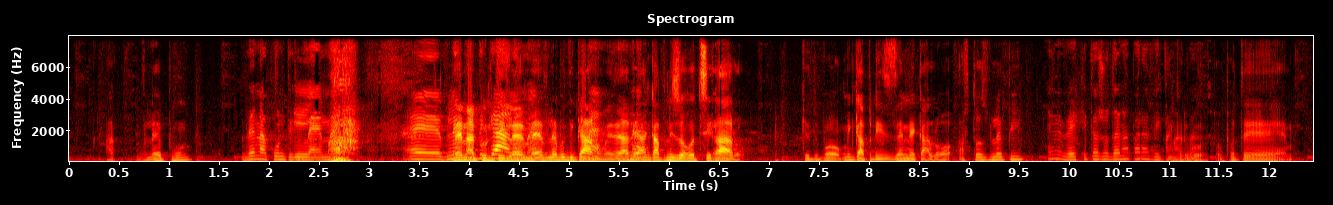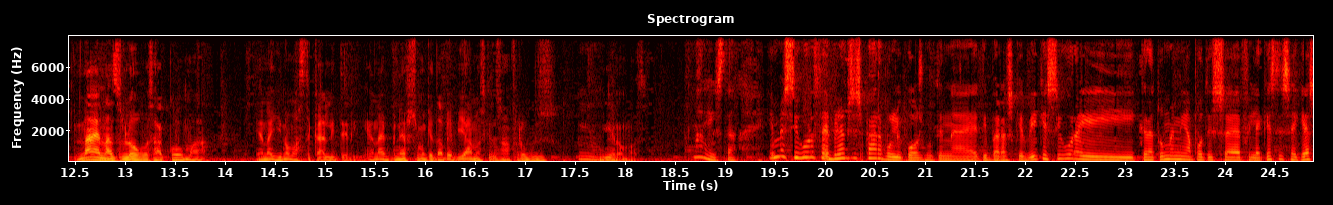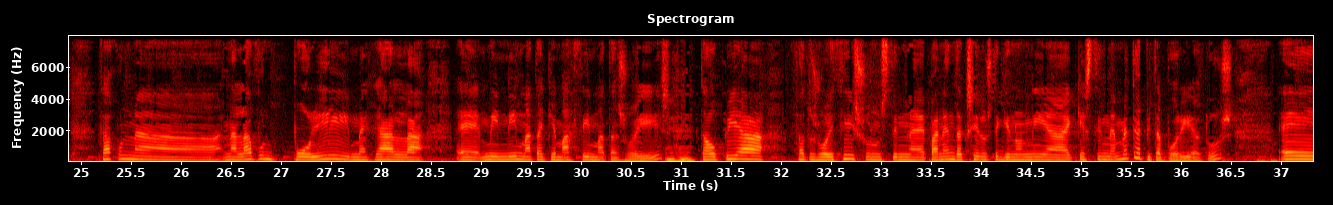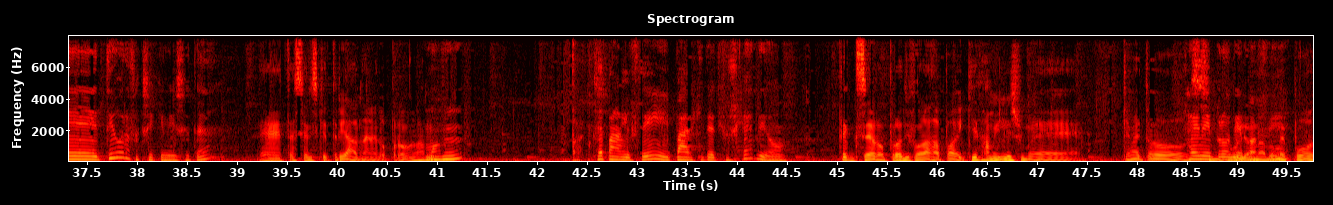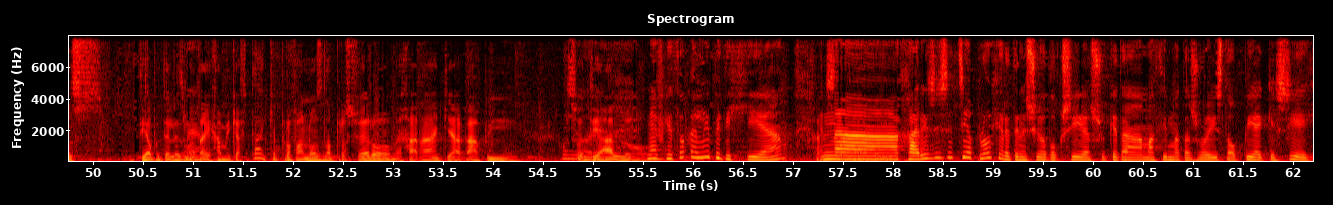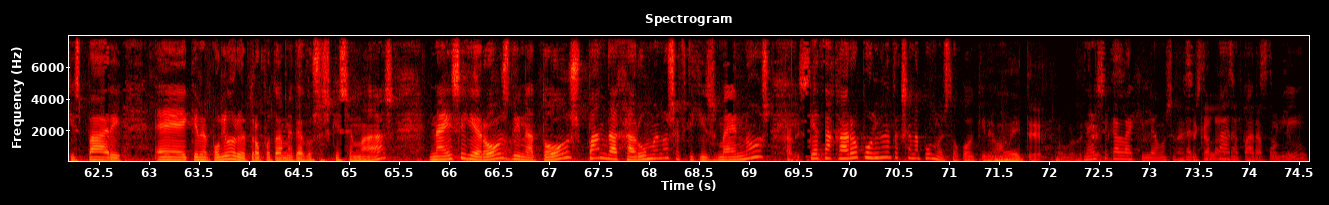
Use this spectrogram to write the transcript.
Βλέπουν. Δεν ακούν τι λέμε. Ε, δεν ακούν τι, λέμε, βλέπουν τι κάνουμε. Ναι, δηλαδή, ναι. αν καπνίζω εγώ τσιγάρο και του πω μην καπνίζεις, δεν είναι καλό, αυτός βλέπει. Ε, βέβαια, έχει τα ζωντανά παραδείγματα. Ακριβώς. Οπότε, να ένας λόγος ακόμα για να γινόμαστε καλύτεροι. Για να εμπνεύσουμε και τα παιδιά μας και τους ανθρώπους mm. γύρω μας. Μάλιστα. Είμαι σίγουρη ότι θα εμπνεύσεις πάρα πολύ κόσμο την, ε, την Παρασκευή και σίγουρα οι κρατούμενοι από τις ε, φυλακές της Αγίας θα έχουν να, να λάβουν πολύ μεγάλα ε, μηνύματα και μαθήματα ζωής, τα οποία θα τους βοηθήσουν στην επανένταξή τους στην κοινωνία και στην μετέπειτα πορεία τους. Ε, τι ώρα θα ξεκινήσετε; Ε, 4 και 30 είναι το πρόγραμμα. Mm Θα επαναληφθεί, υπάρχει τέτοιο σχέδιο; Δεν ξέρω, πρώτη φορά θα πάω εκεί, θα μιλήσουμε και με το Συμβούλιο να δούμε πώς, τι αποτελέσματα ναι. είχαμε και αυτά και προφανώς να προσφέρω με χαρά και αγάπη σε ό,τι άλλο. Να ευχηθώ καλή επιτυχία. να χαρίζεις έτσι απλόχερα την αισιοδοξία σου και τα μαθήματα ζωής τα οποία και εσύ έχεις πάρει ε, και με πολύ ωραίο τρόπο τα μετέδωσες και σε εμάς. Να είσαι γερός, δυνατός, πάντα χαρούμενος, ευτυχισμένος και θα χαρώ πολύ να τα ξαναπούμε στο κόκκινο. Εννοείται. Να είσαι καλά, Χιλιά μου. Σε ευχαριστώ πάρα, πάρα πολύ.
